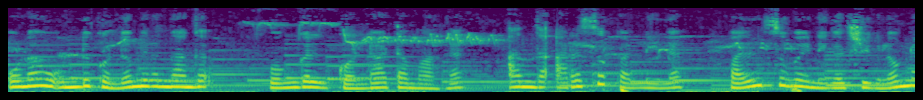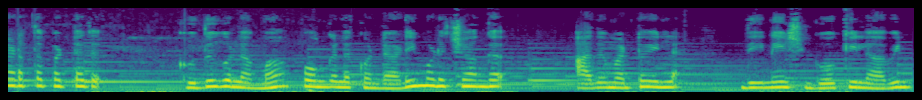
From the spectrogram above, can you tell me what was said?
உணவு உண்டு கொண்டும் இருந்தாங்க. பொங்கல் கொண்டாட்டமாக அந்த அரசு பள்ளியில பல்சுவை நிகழ்ச்சிகளும் நடத்தப்பட்டது. குதூகலமா பொங்கலை கொண்டாடி முடிச்சாங்க. அது மட்டும் இல்ல தினேஷ் கோகிலாவின்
